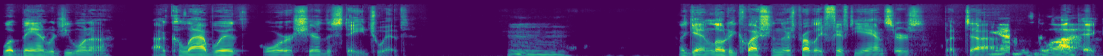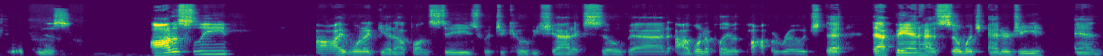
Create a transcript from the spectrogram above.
what band would you want to uh, collab with or share the stage with? Hmm. Again, loaded question. There's probably 50 answers, but uh, yeah, a lot. pick. honestly, I want to get up on stage with Jacoby Shaddix so bad. I want to play with Papa Roach. That that band has so much energy, and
